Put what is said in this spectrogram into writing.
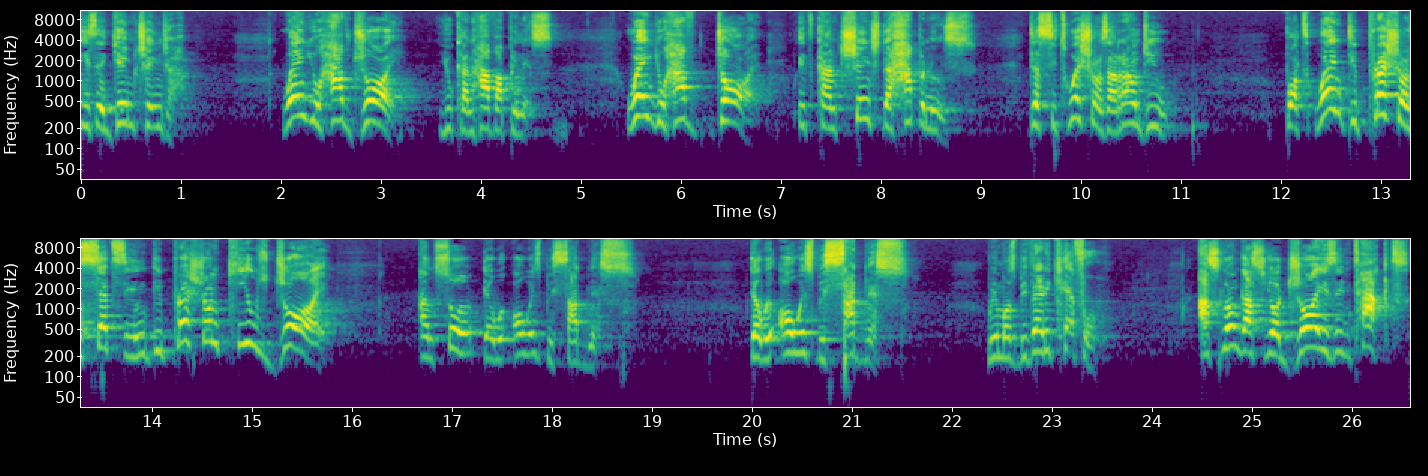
is a game changer. When you have joy, you can have happiness. When you have joy, it can change the happenings, the situations around you. But when depression sets in, depression kills joy. And so there will always be sadness. There will always be sadness. We must be very careful. As long as your joy is intact,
